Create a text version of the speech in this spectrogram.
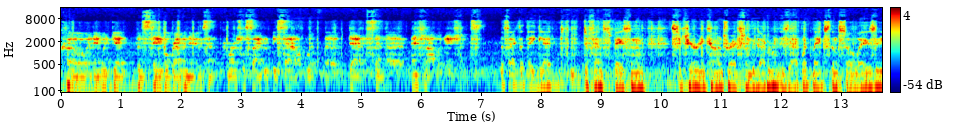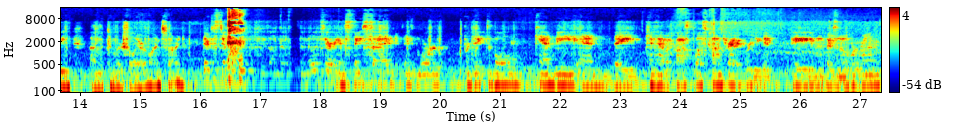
co and it would get the stable revenues and the commercial side would be saddled with the debts and the pension obligations. The fact that they get defense space and security contracts from the government, is that what makes them so lazy on the commercial airline side? They're just different the, military and space side is more predictable, can be, and they can have a cost plus contract where you get paid even if there's an overrun.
